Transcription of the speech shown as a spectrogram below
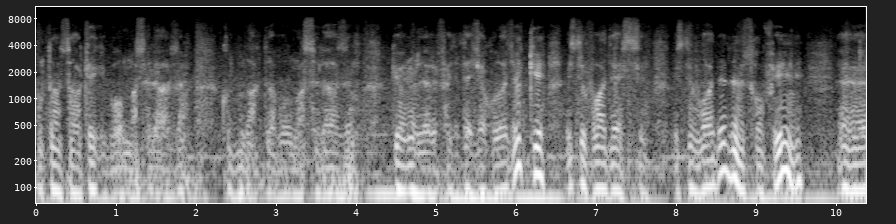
Sultan Sake gibi olması lazım. Kutbul Aktab olması lazım. Gönülleri fethedecek olacak ki istifade etsin. İstifade eden sofi e,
